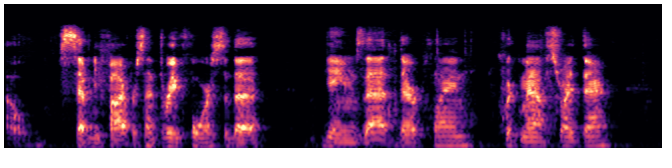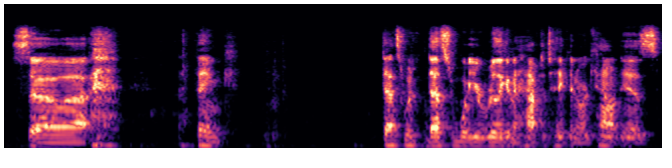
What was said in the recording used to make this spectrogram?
oh, 75%, three fourths of the games that they're playing quick maths right there. So uh, I think that's what that's what you're really going to have to take into account is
